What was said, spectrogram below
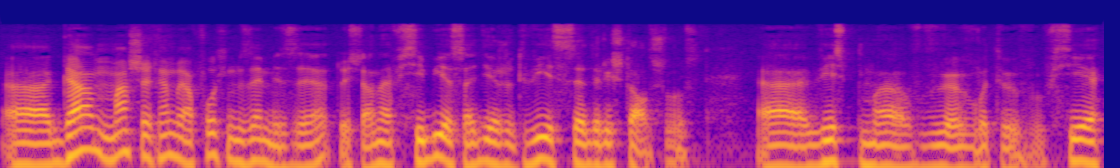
Э, гам машехам афохим замезе, то есть она в себе содержит весь седришталшлус, весь, вот, все,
